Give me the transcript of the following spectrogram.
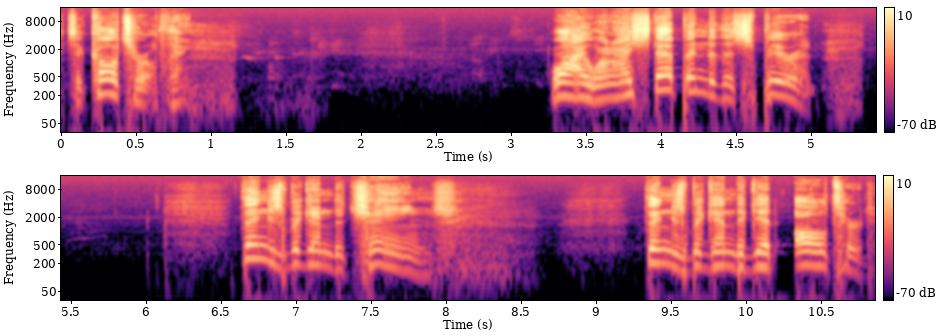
It's a cultural thing. Why? When I step into the Spirit, things begin to change things begin to get altered.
